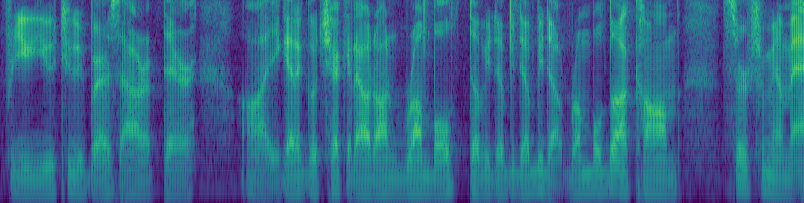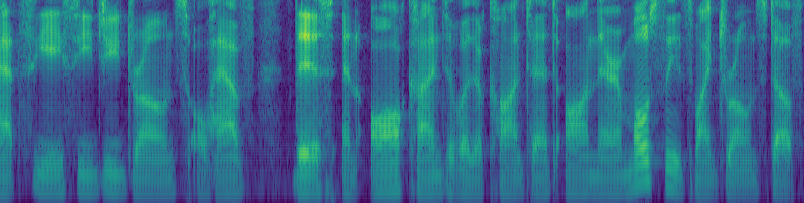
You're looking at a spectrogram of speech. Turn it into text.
for you YouTubers out there. Uh, you got to go check it out on Rumble, www.rumble.com. Search for me. I'm at CACG Drones. I'll have this and all kinds of other content on there. Mostly it's my drone stuff,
